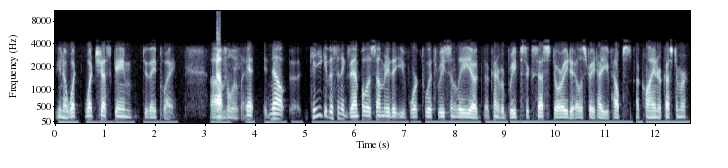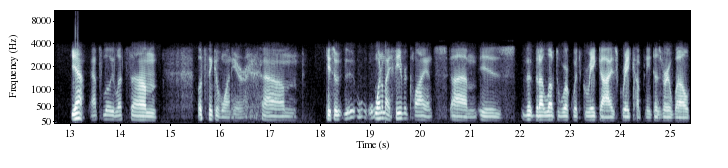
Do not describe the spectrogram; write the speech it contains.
you know, what what chess game do they play? Um, Absolutely. And now, can you give us an example of somebody that you've worked with recently, a, a kind of a brief success story to illustrate how you've helped a client or customer? Yeah, absolutely. Let's um, let's think of one here. Um, okay, so one of my favorite clients um, is that, that I love to work with. Great guys, great company, does very well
